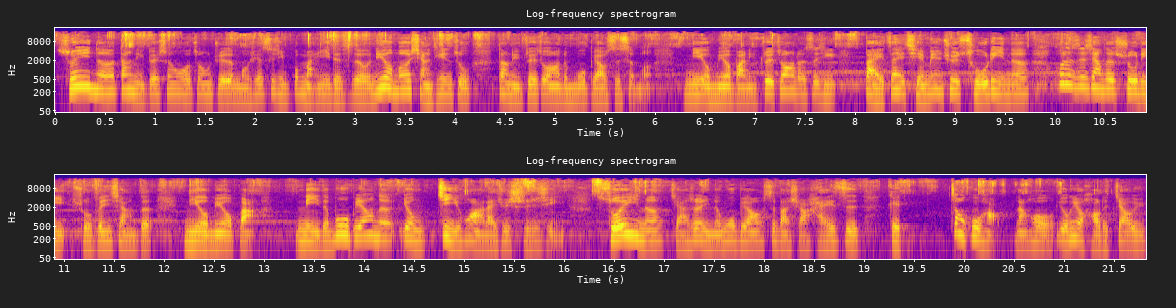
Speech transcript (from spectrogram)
所以呢，当你对生活中觉得某些事情不满意的时候，你有没有想清楚，到你最重要的目标是什么？你有没有把你最重要的事情摆在前面去处理呢？或者是像这书里所分享的，你有没有把？你的目标呢？用计划来去实行。所以呢，假设你的目标是把小孩子给。照顾好，然后拥有好的教育，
